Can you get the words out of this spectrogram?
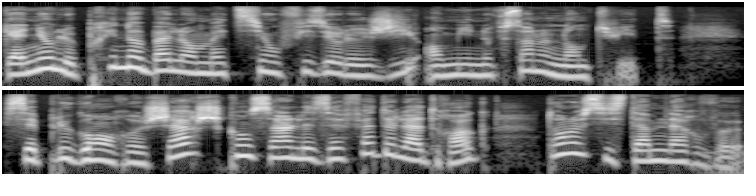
gagnant le prix Nobel en médecine ou physiologie en 1998. Ses plus grandes recherches concernent les effets de la drogue dans le système nerveux.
